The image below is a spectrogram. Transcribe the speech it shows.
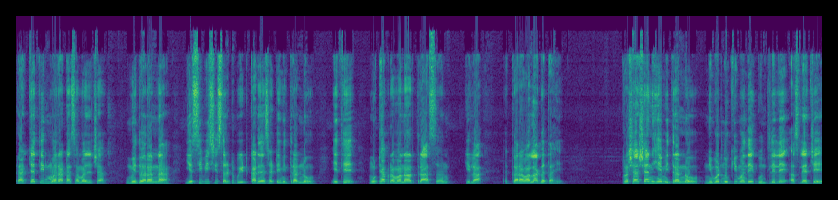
राज्यातील मराठा समाजाच्या उमेदवारांना S C B C certificate काढण्यासाठी मित्रांनो येथे मोठ्या प्रमाणावर त्रास सहन केला करावा लागत आहे. प्रशासन हे मित्रांनो निवडणुकीमध्ये गुंतलेले असल्याचे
